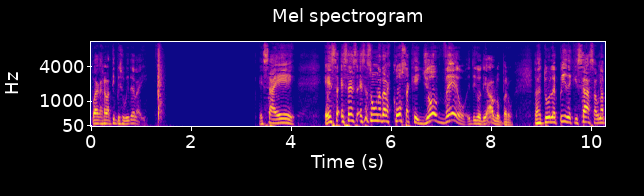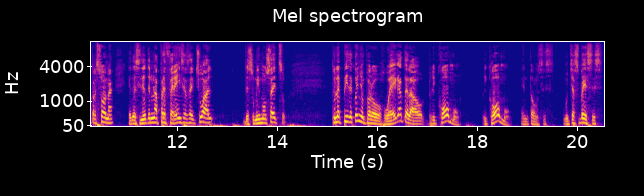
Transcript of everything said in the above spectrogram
puede agarrar la tipa y subirla ahí. Esa es, esa, esa es- esas son una de las cosas que yo veo. Y digo, diablo, pero. Entonces tú le pides quizás a una persona que decidió tener una preferencia sexual de su mismo sexo. Tú le pides, coño, pero juégatela. o- ¿Pero y cómo? ¿Y cómo? Entonces, muchas veces,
